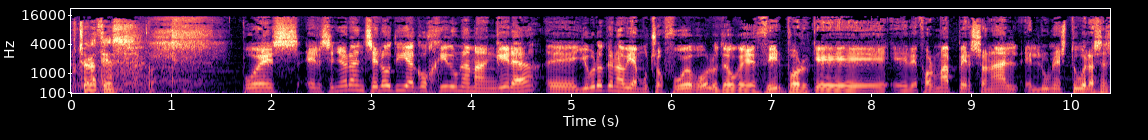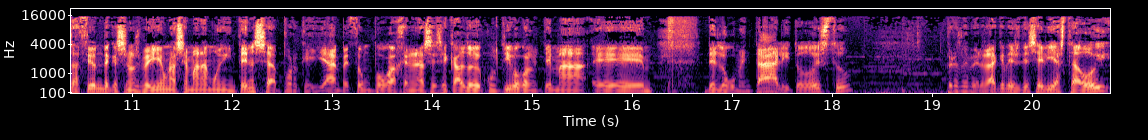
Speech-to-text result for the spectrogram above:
Muchas gracias. Pues el señor Ancelotti ha cogido una manguera. eh, yo creo que no había mucho fuego, lo tengo que decir, porque eh, de forma personal el lunes tuve la sensación de que se nos venía una semana muy intensa, porque ya empezó un poco a generarse ese caldo de cultivo con el tema eh, del documental y todo esto. Pero de verdad que desde ese día hasta hoy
